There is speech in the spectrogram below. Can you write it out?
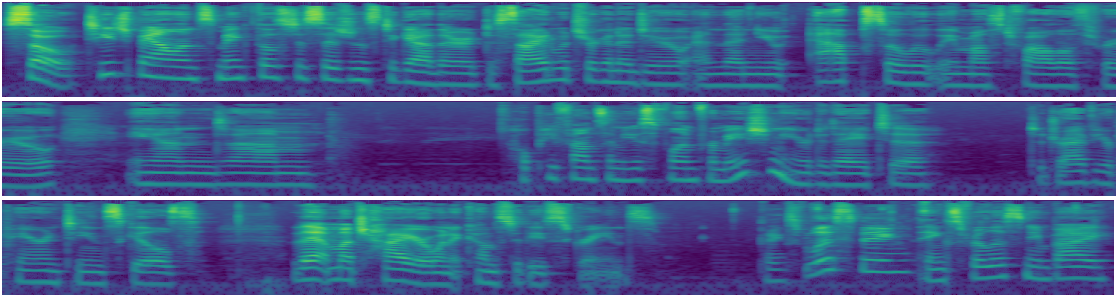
So teach balance, make those decisions together, decide what you're going to do, and then you absolutely must follow through. And um, hope you found some useful information here today to, to drive your parenting skills that much higher when it comes to these screens. Thanks for listening. Thanks for listening. Bye.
